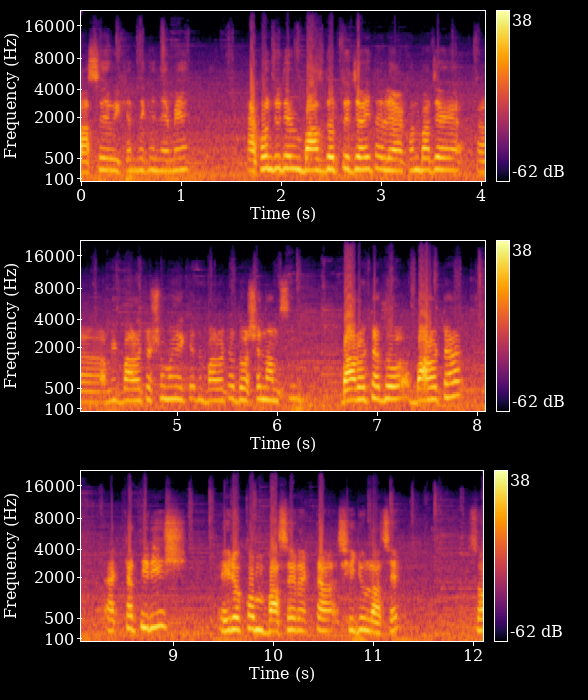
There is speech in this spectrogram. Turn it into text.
বাসে ওইখান থেকে নেমে এখন যদি আমি বাস ধরতে যাই, তাহলে এখন বাজে আমি বারোটার সময় এখানে বারোটা দশে নামছি। বারোটা বারোটা একটা তিরিশ। এইরকম বাসের একটা শিডিউল আছে। সো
